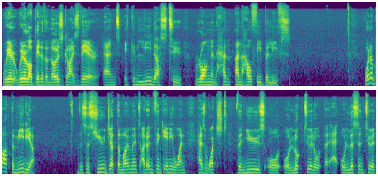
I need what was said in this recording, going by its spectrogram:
we're, we're a lot better than those guys there. And it can lead us to wrong and unhealthy beliefs. What about the media? This is huge at the moment. I don't think anyone has watched the news or, or looked to it or, uh, or listened to it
